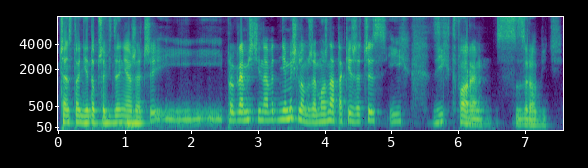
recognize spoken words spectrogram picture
często nie do przewidzenia rzeczy i programiści nawet nie myślą, że można takie rzeczy z ich, z ich tworem zrobić.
